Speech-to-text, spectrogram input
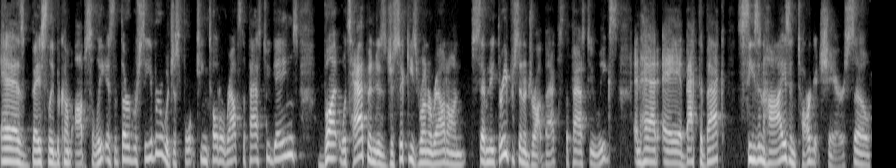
has basically become obsolete as the third receiver, with just 14 total routes the past two games. But what's happened is Gesicki's run around on 73% of dropbacks the past two weeks and had a back to back season highs in target share. So,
